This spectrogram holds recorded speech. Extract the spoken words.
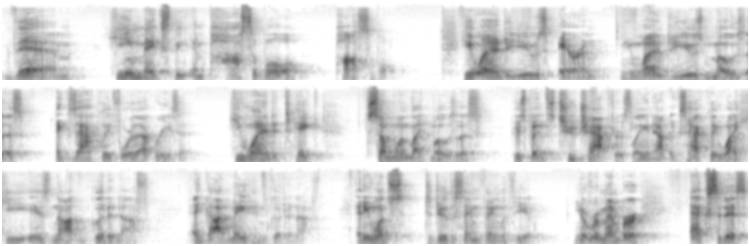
them, he makes the impossible possible. He wanted to use Aaron, he wanted to use Moses exactly for that reason. He wanted to take someone like Moses, who spends two chapters laying out exactly why he is not good enough, and God made him good enough. And he wants to do the same thing with you. You know, remember, Exodus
